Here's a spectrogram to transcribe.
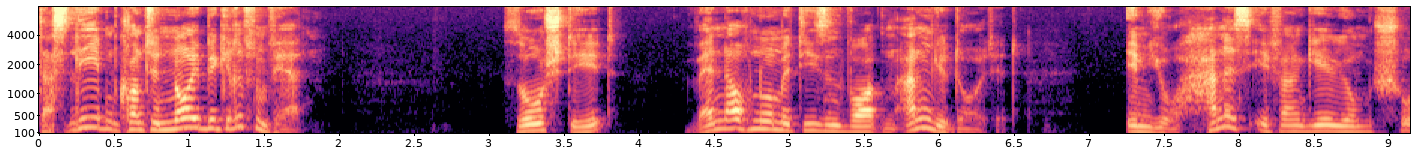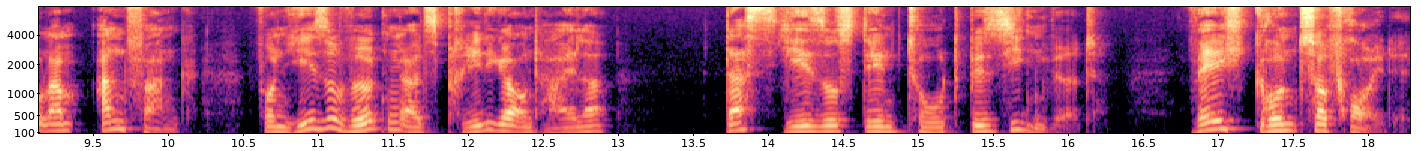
Das Leben konnte neu begriffen werden. So steht, wenn auch nur mit diesen Worten angedeutet, im Johannesevangelium schon am Anfang von Jesu Wirken als Prediger und Heiler, dass Jesus den Tod besiegen wird. Welch Grund zur Freude!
